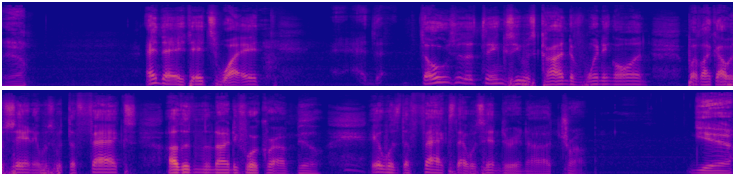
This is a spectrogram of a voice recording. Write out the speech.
Yeah. and it, it's why it. Those are the things he was kind of winning on, but like I was saying, it was with the facts. Other than the '94 crime bill, it was the facts that was hindering uh, Trump. Yeah.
